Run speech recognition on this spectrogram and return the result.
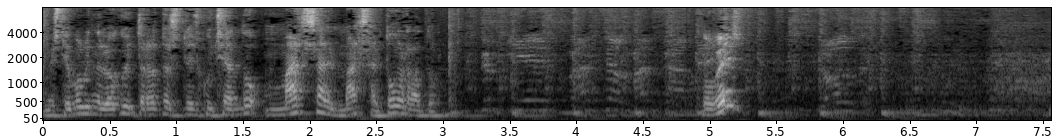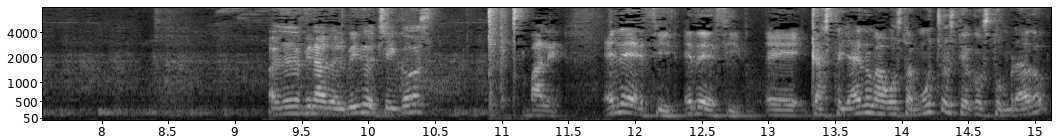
Me estoy volviendo loco y todo el rato estoy escuchando Marshall, Marshall, todo el rato. ¿Lo ves? Este es el final del vídeo, chicos. Vale. He de decir, he de decir, eh, castellano me gusta mucho, estoy acostumbrado,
